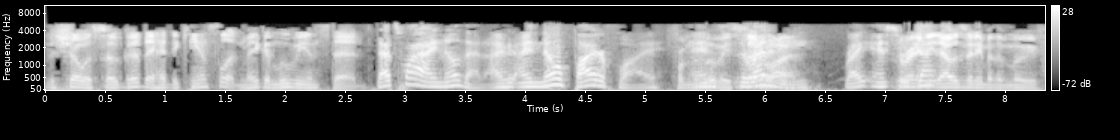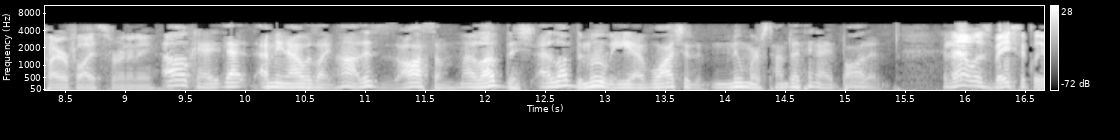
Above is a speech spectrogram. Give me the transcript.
the show is so good they had to cancel it and make a movie instead. That's why I know that. I I know Firefly From the and movie, so Serenity, right? And Serenity, is that was the name of the movie, Firefly Serenity. Okay, that I mean, I was like, "Huh, this is awesome! I love this. I love the movie. I've watched it numerous times. I think I bought it." And that was basically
